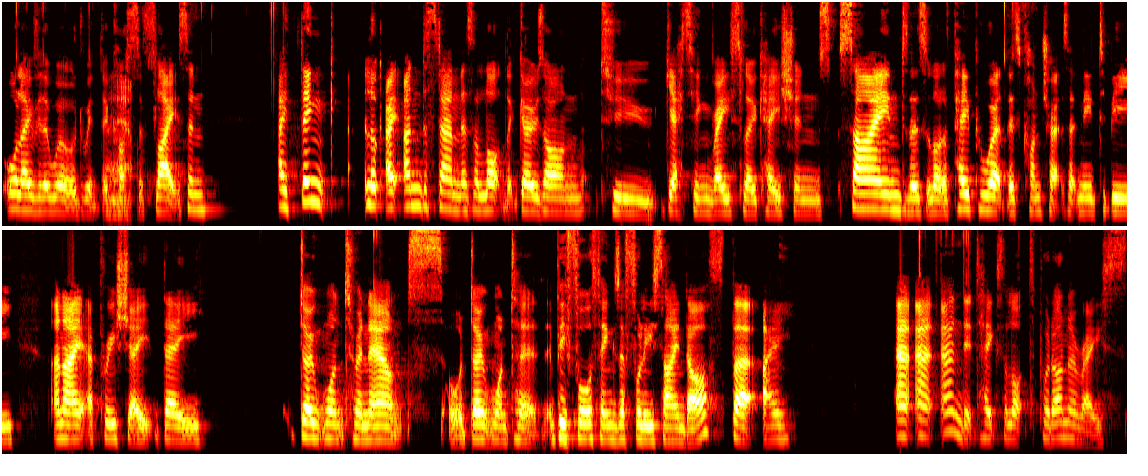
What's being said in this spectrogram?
all over the world with the cost of flights? And I think look, I understand there's a lot that goes on to getting race locations signed. There's a lot of paperwork, there's contracts that need to be, and I appreciate they don't want to announce or don't want to before things are fully signed off. But I, and, and it takes a lot to put on a race,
